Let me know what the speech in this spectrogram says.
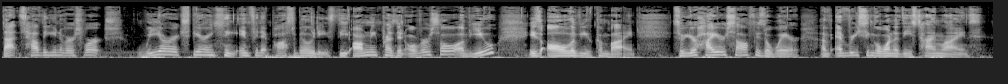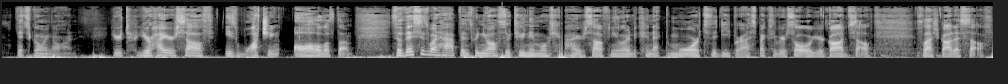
That's how the universe works we are experiencing infinite possibilities. The omnipresent oversoul of you is all of you combined. So your higher self is aware of every single one of these timelines that's going on. Your, your higher self is watching all of them. So this is what happens when you also tune in more to your higher self and you learn to connect more to the deeper aspects of your soul or your God self slash goddess self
